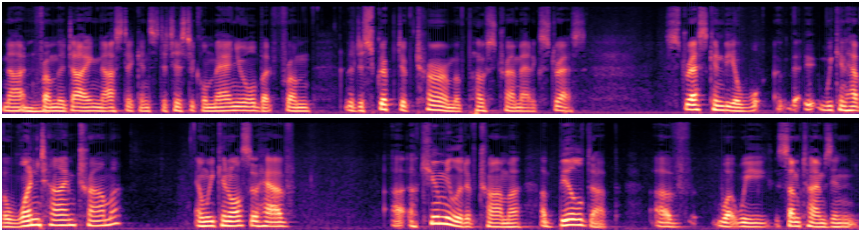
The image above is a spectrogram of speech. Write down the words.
not mm-hmm. from the diagnostic and statistical manual but from the descriptive term of post-traumatic stress. Stress can be a we can have a one-time trauma and we can also have uh, a cumulative trauma, a buildup of what we sometimes in,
